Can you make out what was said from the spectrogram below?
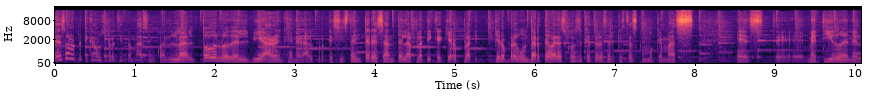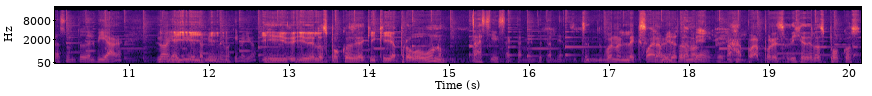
eso lo platicamos un ratito más en cuanto a todo lo del VR en general, porque sí está interesante la plática. Quiero plati- quiero preguntarte varias cosas que tú eres el que estás como que más este metido en el asunto del VR. No, y, la también, y- me imagino yo. Y, de- y de los pocos de aquí que ya probó uno. Ah, sí, exactamente también. Bueno, el ex Bueno, también, yo pero por eso dije de los pocos.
